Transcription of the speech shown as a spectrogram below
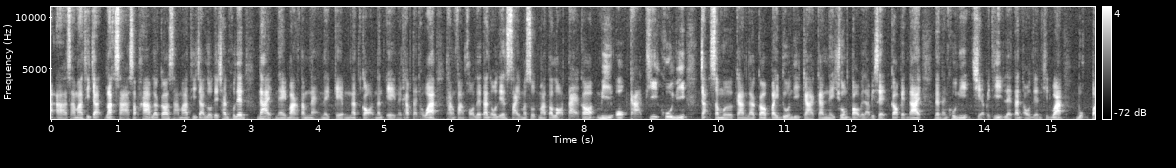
าาสามารถที่จะรักษาสภาพ แล้วก็สามารถที่จะโรเตชันผู้เล่นได้ในบางตำแหน่งในเกมนัดก่อนนั่นเองนะครับแต่ถ้าว่าทางฝั่งของเลตันโอเลียนใส่มาสุดมาตลอดแต่ก็มีโอกาสที่คู่นี้จะเสมอกัน แล้วก็ไปดวลดีกากันในช่วงต่อเวลาพิเศษก็เป็นได้ ดังนั้นคู่นี้เฉียบไปที่เลตันโอาเลนคิดว่าบุกไป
